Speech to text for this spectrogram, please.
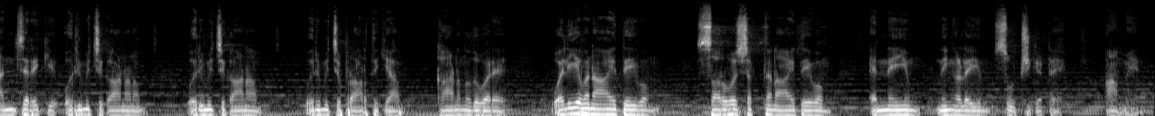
അഞ്ചരയ്ക്ക് ഒരുമിച്ച് കാണണം. ഒരുമിച്ച് കാണാം. ഒരുമിച്ച് പ്രാർത്ഥിക്കാം. കാണുന്നതുവരെ വലിയവനായ ദൈവം സർവശക്തനായ ദൈവം എന്നെയും നിങ്ങളെയും സൂക്ഷിക്കട്ടെ. ആമേൻ.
